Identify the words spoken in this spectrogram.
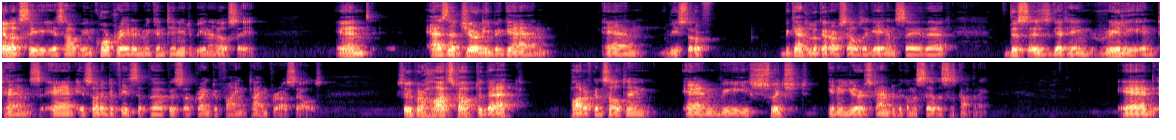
LLC is how we incorporated, and we continue to be an LLC. And as that journey began, and we sort of began to look at ourselves again and say that this is getting really intense and it sort of defeats the purpose of trying to find time for ourselves. So we put a hard stop to that part of consulting and we switched in a year's time to become a services company. And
